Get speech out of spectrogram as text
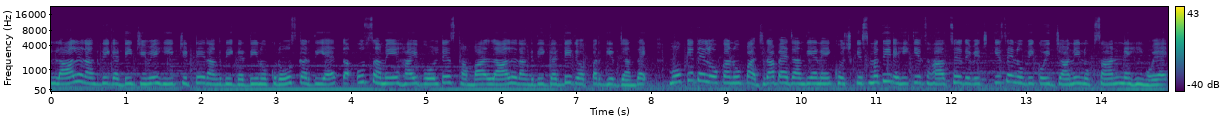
ਲਾਲ ਰੰਗ ਦੀ ਗੱਡੀ ਜਿਵੇਂ ਹੀ ਚਿੱਟੇ ਰੰਗ ਦੀ ਗੱਡੀ ਨੂੰ ਕ੍ਰੋਸ ਕਰਦੀ ਹੈ, ਤਾਂ ਉਸ ਸਮੇਂ ਹਾਈ ਵੋਲਟੇਜ ਖੰਭਾ ਲਾਲ ਰੰਗ ਦੀ ਗੱਡੀ ਦੇ ਉੱਪਰ ਗਿਰ ਜਾਂਦਾ ਹੈ। ਮੌਕੇ ਤੇ ਲੋਕਾਂ ਨੂੰ ਭਾਜੜਾ ਪੈ ਜਾਂਦੀਆਂ ਨੇ। ਖੁਸ਼ਕਿਸਮਤੀ ਰਹੀ ਕਿ ਇਸ ਹਾਦਸੇ ਦੇ ਵਿੱਚ ਕਿਸੇ ਕਿਸੇ ਨੂੰ ਵੀ ਕੋਈ ਜਾਨੀ ਨੁਕਸਾਨ ਨਹੀਂ ਹੋਇਆ। ਹੈ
